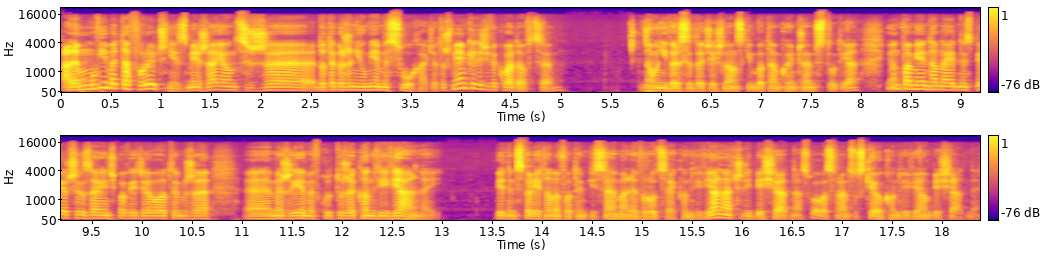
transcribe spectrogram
Ale mówię metaforycznie, zmierzając że, do tego, że nie umiemy słuchać. Otóż miałem kiedyś wykładowcę, na Uniwersytecie Śląskim, bo tam kończyłem studia. I on pamiętam na jednym z pierwszych zajęć powiedział o tym, że e, my żyjemy w kulturze konwiwialnej. W jednym z felietonów o tym pisałem, ale wrócę. Konwiwialna, czyli biesiadna. Słowo z francuskiego konwiwion, biesiadny.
